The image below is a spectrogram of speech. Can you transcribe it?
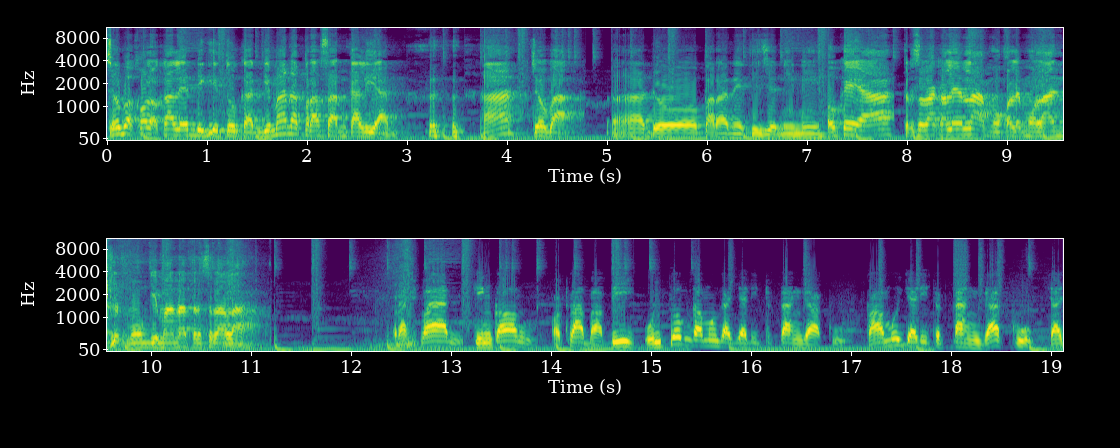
Coba kalau kalian digitukan, gimana perasaan kalian? Hah? Coba. Aduh, para netizen ini. Oke ya, terserah kalian lah. Mau kalian mau lanjut, mau gimana terserah lah. Rasman, King Kong, otak babi, untung kamu gak jadi tetanggaku. Kamu jadi tetanggaku, saya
